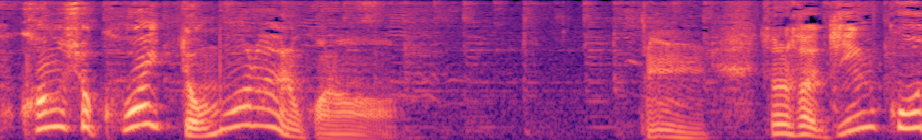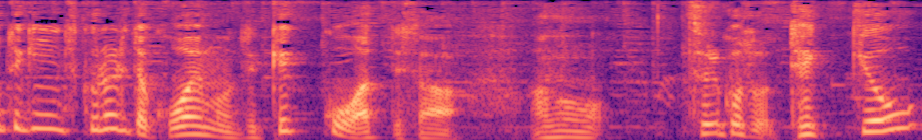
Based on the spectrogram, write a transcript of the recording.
他の人は怖いって思わないのかな？うん。そのさ、人工的に作られた怖いものって結構あってさ、あの、それこそ鉄橋？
